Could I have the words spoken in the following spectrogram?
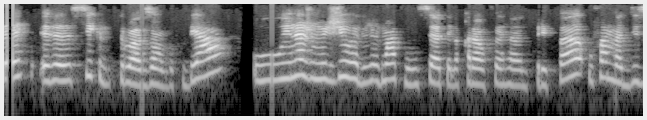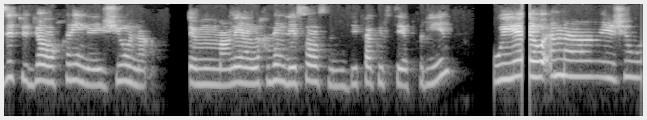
باهي ال cycle 3 ans بالطبيعة. وينجم يجيو جماعة ال INSAT اللي قراو فيها ال prépa وفما des étudiants أخرين يجيونا معناها ياخذين licence من des facultés أخرين وأما يجيو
